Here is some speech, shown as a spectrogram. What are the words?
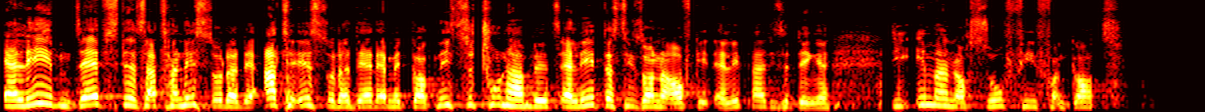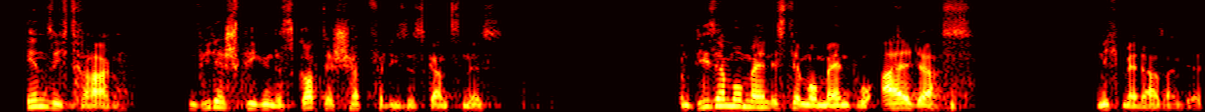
erleben. Selbst der Satanist oder der Atheist oder der, der mit Gott nichts zu tun haben will, erlebt, dass die Sonne aufgeht, erlebt all diese Dinge, die immer noch so viel von Gott in sich tragen und widerspiegeln, dass Gott der Schöpfer dieses Ganzen ist. Und dieser Moment ist der Moment, wo all das nicht mehr da sein wird.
